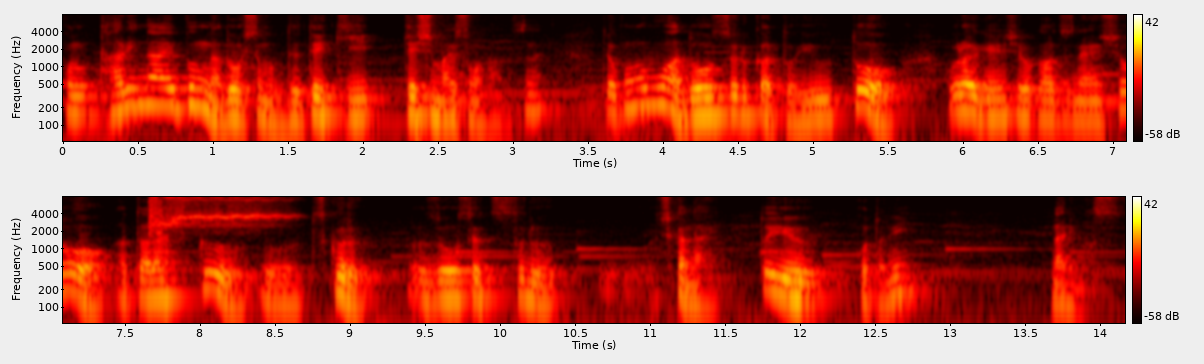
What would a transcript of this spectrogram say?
この足りない分がどうしても出てきてしまいそうなんですね。じゃあこの分はどうするかというとこれは原子力発電所を新しく作る増設するしかないということになります。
